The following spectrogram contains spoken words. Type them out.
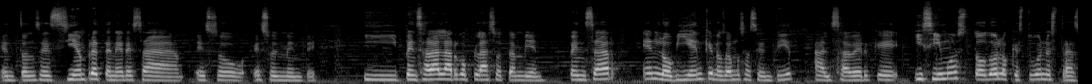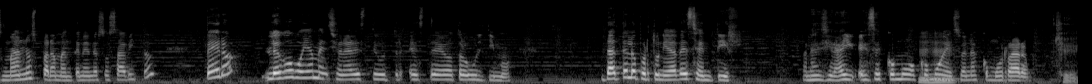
Entonces, siempre tener esa, eso, eso en mente. Y pensar a largo plazo también. Pensar en lo bien que nos vamos a sentir al saber que hicimos todo lo que estuvo en nuestras manos para mantener esos hábitos. Pero luego voy a mencionar este este otro último. Date la oportunidad de sentir van a decir, ay, ese cómo, cómo es, suena como raro. Sí.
